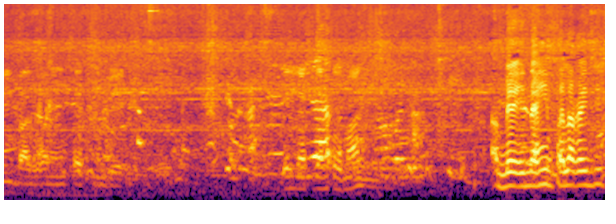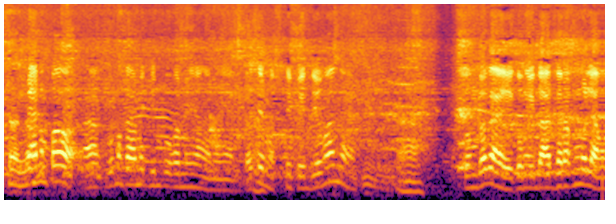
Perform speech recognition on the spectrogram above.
may bago ka ng test ng baby. In less than 2 months. Ah, may inahin pala kayo dito, no? Meron pa, ah, gumagamit din po kami ng ano yan. Kasi mas tipid yung ano. Ah. Eh, kung idadarak mo lang,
